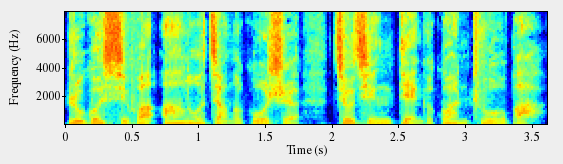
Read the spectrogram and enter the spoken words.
如果喜欢阿洛讲的故事，就请点个关注吧。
